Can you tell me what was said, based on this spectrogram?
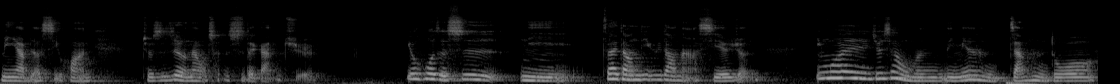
米娅比较喜欢就是热闹城市的感觉，又或者是你在当地遇到哪些人，因为就像我们里面很讲很多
